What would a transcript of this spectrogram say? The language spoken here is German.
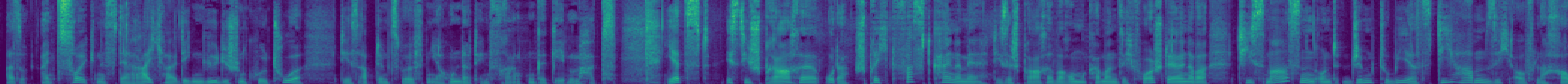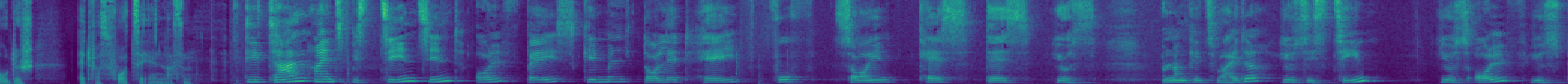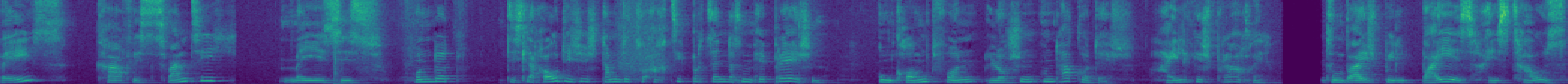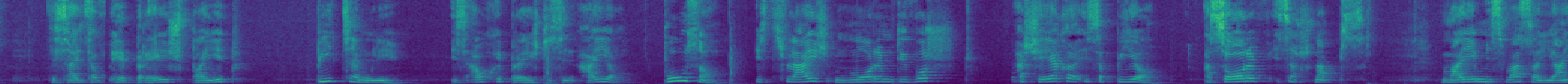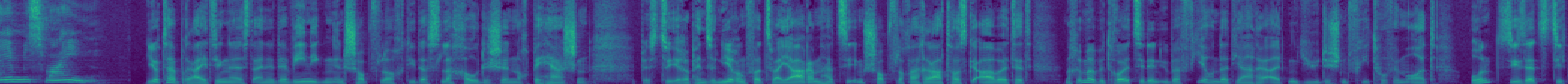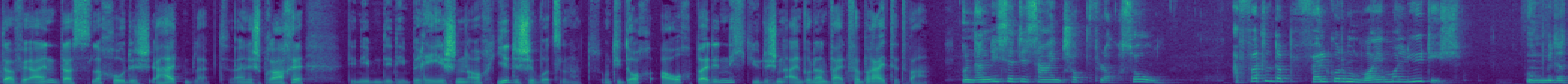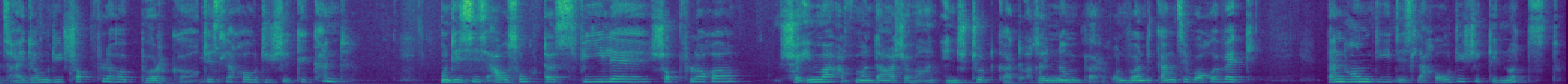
also ein Zeugnis der reichhaltigen jüdischen Kultur, die es ab dem 12. Jahrhundert in Franken gegeben hat. Jetzt ist die Sprache oder spricht fast keiner mehr diese Sprache. Warum kann man sich vorstellen? Aber Thies Maaßen und Jim Tobias, die haben sich auf Lachaudisch etwas vorzählen lassen. Die Zahlen 1 bis 10 sind Olf, Beis, Gimmel, Dollet, Hey, Fuff, Säun, Kess, Des, Jus. Und dann geht es weiter. Jus ist 10, Jus 11, Jus Base, Kaf ist 20, Mais ist 100. Das Lachaudische stammte zu 80 Prozent aus dem Hebräischen und kommt von Loschen und Hakodesh, heilige Sprache. Zum Beispiel Bayes heißt Haus. Das heißt auf Hebräisch Bayet. Bizemli ist auch Hebräisch, das sind Eier. Busa ist Fleisch und Morem die Wurst. A Schere ist ein Bier. A Soref ist ein Schnaps. Mayem ist Wasser, Jajem ist Wein. Jutta Breitinger ist eine der wenigen in Schopfloch, die das Lachaudische noch beherrschen. Bis zu ihrer Pensionierung vor zwei Jahren hat sie im Schopflocher Rathaus gearbeitet. Noch immer betreut sie den über 400 Jahre alten jüdischen Friedhof im Ort. Und sie setzt sich dafür ein, dass Lachodisch erhalten bleibt. Eine Sprache, die neben den Hebräischen auch jiddische Wurzeln hat und die doch auch bei den nichtjüdischen Einwohnern weit verbreitet war. Und dann ist ja Design Schopfloch so. Ein Viertel der Bevölkerung war ja mal jüdisch. Und mit der Zeit haben die Schopflocher Bürger das Lachaudische gekannt. Und es ist auch so, dass viele Schopflocher schon immer auf Montage waren, in Stuttgart oder in Nürnberg und waren die ganze Woche weg. Dann haben die das Lachaudische genutzt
